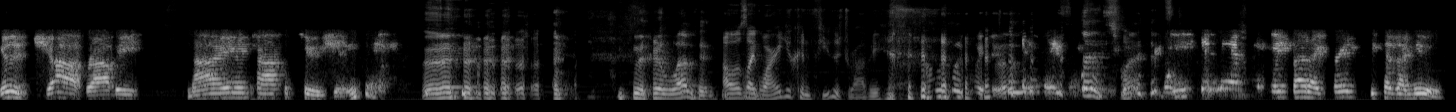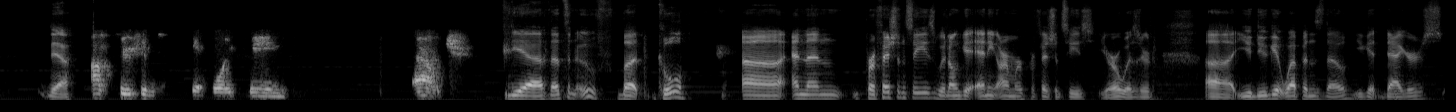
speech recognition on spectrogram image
Good job, Robbie. Nine in Constitution. They're 11. I was like, why are you confused, Robbie? I was like, wait, that's what? when you said that, inside I cringed because I knew yeah. Constitution's hit points means ouch. Yeah, that's an oof, but cool. Uh, and then proficiencies, we don't get any armor proficiencies. You're a wizard. Uh, you do get weapons though. You get daggers,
